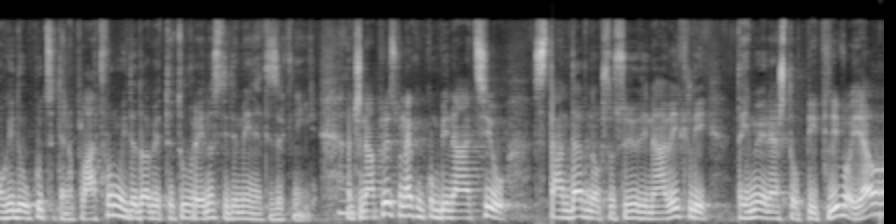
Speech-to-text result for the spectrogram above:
mogli da ukucate na platformu i da dobijete tu vrednost i da menjate za knjige. Znači, napravili smo neku kombinaciju standardnog što su ljudi navikli da imaju nešto opipljivo, jel?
